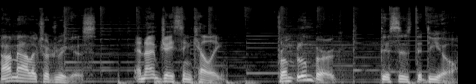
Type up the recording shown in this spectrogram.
I'm Alex Rodriguez. And I'm Jason Kelly. From Bloomberg, this is The Deal.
